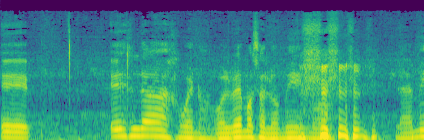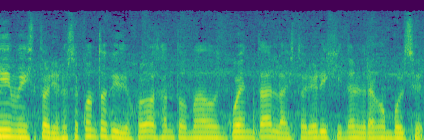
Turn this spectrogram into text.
Eh, es la, bueno, volvemos a lo mismo, la misma historia. No sé cuántos videojuegos han tomado en cuenta la historia original de Dragon Ball Z,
